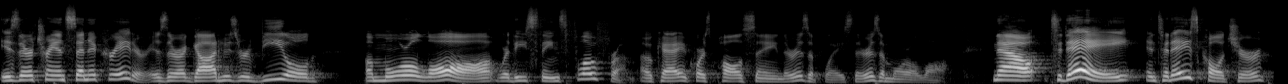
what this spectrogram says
is there a transcendent creator? Is there a God who's revealed a moral law where these things flow from? Okay, of course, Paul's saying there is a place, there is a moral law. Now, today, in today's culture,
